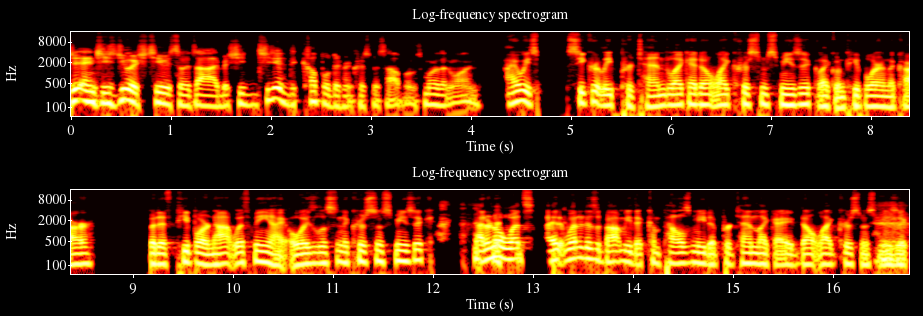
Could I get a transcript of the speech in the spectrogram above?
and she's Jewish too, so it's odd. But she she did a couple different Christmas albums, more than one. I always secretly pretend like I don't like Christmas music, like when people are in the car. But if people are not with me, I always listen to Christmas music. I don't know what's I, what it is about me that compels me to pretend like I don't like Christmas music.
